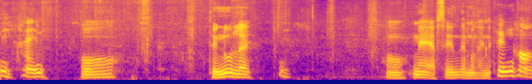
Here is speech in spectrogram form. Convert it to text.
นี่ให้นี่โอ้ถึงนู่นเลยนี่โอ้แม่แอบซื้อตั้งแต่เมื่อไหร่เนี่ยถึงห้อง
